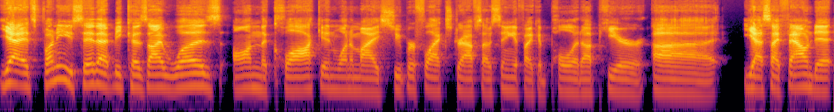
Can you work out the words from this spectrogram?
Yeah, it's funny you say that because I was on the clock in one of my super flex drafts. I was seeing if I could pull it up here. Uh, yes, I found it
